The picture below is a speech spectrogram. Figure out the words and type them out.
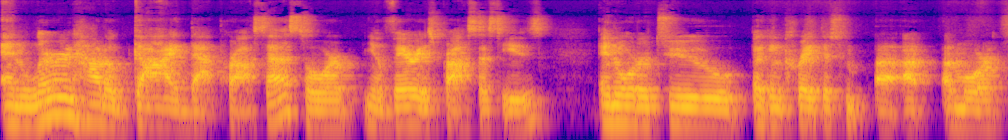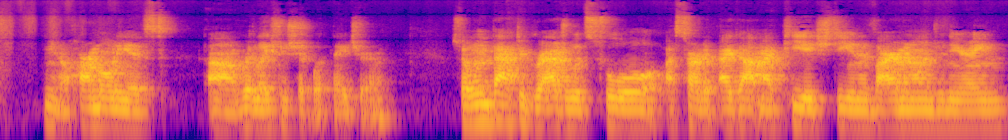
and learn how to guide that process or you know various processes in order to again create this uh, a, a more you know harmonious uh, relationship with nature. So I went back to graduate school. I started. I got my PhD in environmental engineering.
